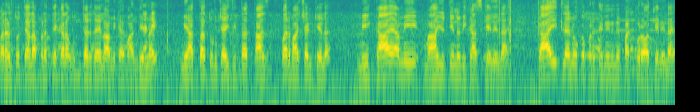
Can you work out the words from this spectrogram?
परंतु त्याला प्रत्येकाला उत्तर द्यायला आम्ही काय बांधील नाही. मी आत्ता तुमच्या तिथं तासभर भाषण केलं. मी काय आम्ही महायुतीनं विकास केलेला आहे? काय इथल्या लोकप्रतिनिधीने पाठपुरावा केलेला आहे?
